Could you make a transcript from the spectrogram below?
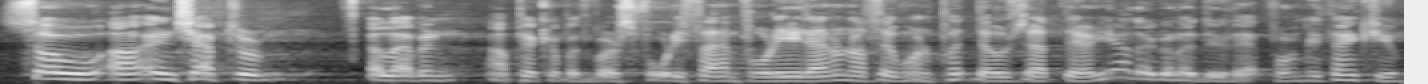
So uh, in chapter 11, I'll pick up with verse 45 and 48. I don't know if they want to put those up there. Yeah, they're going to do that for me. Thank you.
